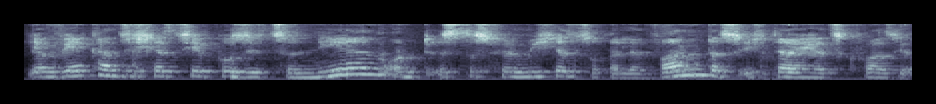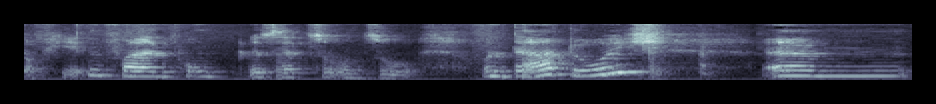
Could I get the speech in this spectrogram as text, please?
ja, wer kann sich jetzt hier positionieren und ist das für mich jetzt so relevant, dass ich da jetzt quasi auf jeden Fall einen Punkt setze und so. Und dadurch ähm,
